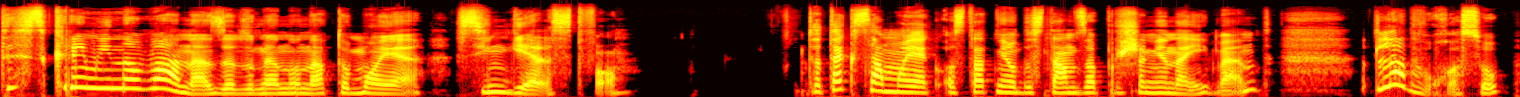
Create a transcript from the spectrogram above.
dyskryminowana ze względu na to moje singielstwo. To tak samo jak ostatnio dostałam zaproszenie na event dla dwóch osób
